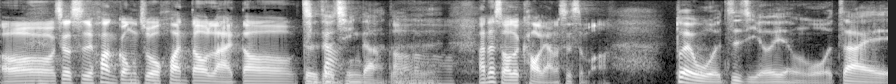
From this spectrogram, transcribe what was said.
哦，就是换工作换到来到对对，清大对对对。哦，他那时候的考量是什么啊？对我自己而言，我在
